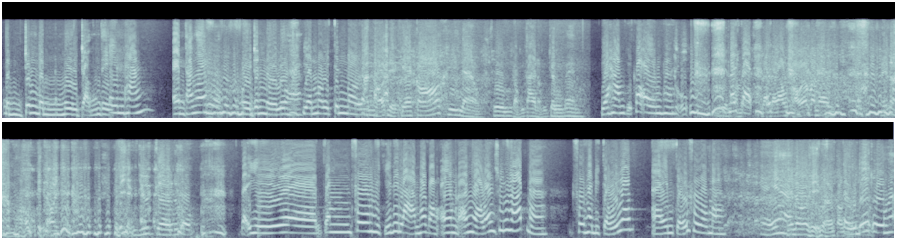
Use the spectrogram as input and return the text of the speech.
Bình trung bình 10 trận thì Em thắng. Em thắng hết luôn 10 trên 10 luôn hả? Dạ 10 trên 10 anh hỏi thiệt nghe có khi nào Phương động tay động chân với em? Không? Dạ không chỉ có em thôi. Nói là, thật. là đàn ông khổ lắm anh ơi. Để hầm hốt đi thôi. Nó vẫn dưới cơ đúng không? Tại vì ờ, trong phương thì chỉ đi làm thôi còn em là ở nhà quán xuyến hết mà. Phương hay bị chửi lắm. À em chửi phương mà vậy hả? Hello thì mà tự biết luôn á.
